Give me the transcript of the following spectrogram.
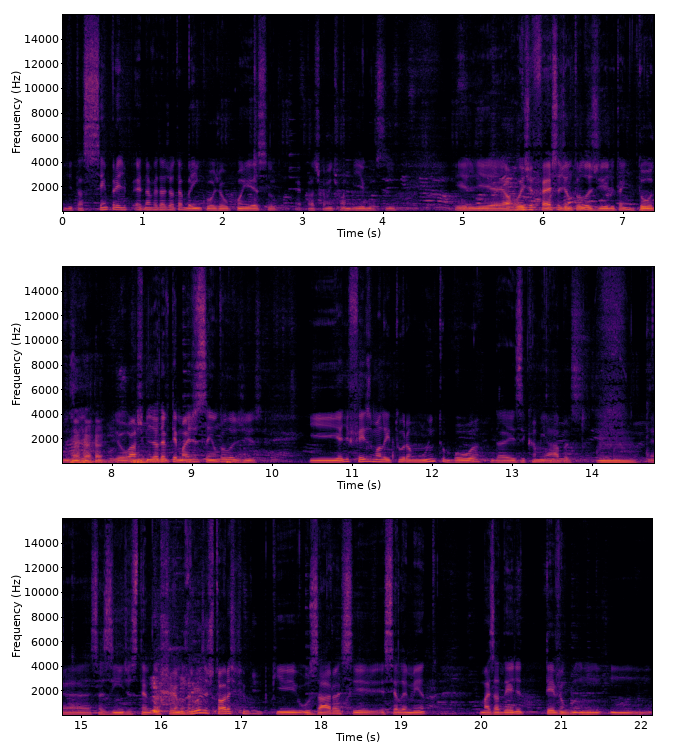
ele tá sempre, ele, é, na verdade eu até brinco, hoje eu o conheço, é praticamente um amigo, assim. Ele é arroz de festa de antologia, ele tá em todos. eu acho que já deve ter mais de 100 antologias. E ele fez uma leitura muito boa das Icamiabas, hum. é, essas índias. Nós tivemos duas histórias que, que usaram esse, esse elemento, mas a dele teve um, um,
